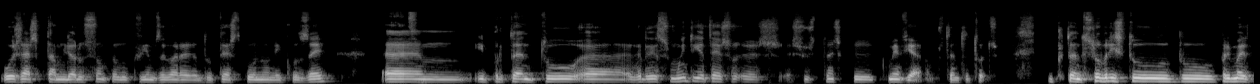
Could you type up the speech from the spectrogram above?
Hoje acho que está melhor o som pelo que vimos agora do teste com o Nuno e com o Zé. Um, e, portanto, uh, agradeço muito e até as, as, as sugestões que, que, me enviaram, portanto, a todos. E, portanto, sobre isto do primeiro,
